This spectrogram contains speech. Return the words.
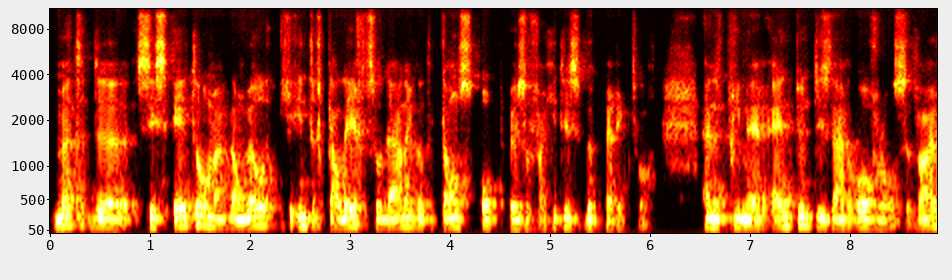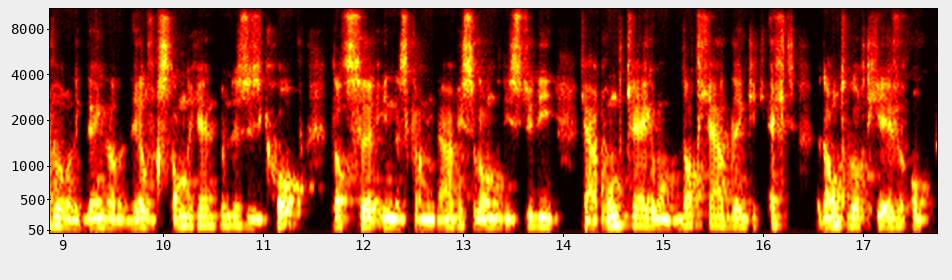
met de cis-eto, maar dan wel geïntercaleerd zodanig dat de kans op oesofagitis beperkt wordt. En het primaire eindpunt is daar overall survival, wat ik denk dat een heel verstandig eindpunt is. Dus ik hoop dat ze in de Scandinavische landen die studie gaan rondkrijgen, want dat gaat denk ik echt het antwoord geven op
